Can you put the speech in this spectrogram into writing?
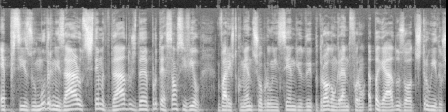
é preciso modernizar o sistema de dados da Proteção Civil. Vários documentos sobre o incêndio de Pedrógão Grande foram apagados ou destruídos.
